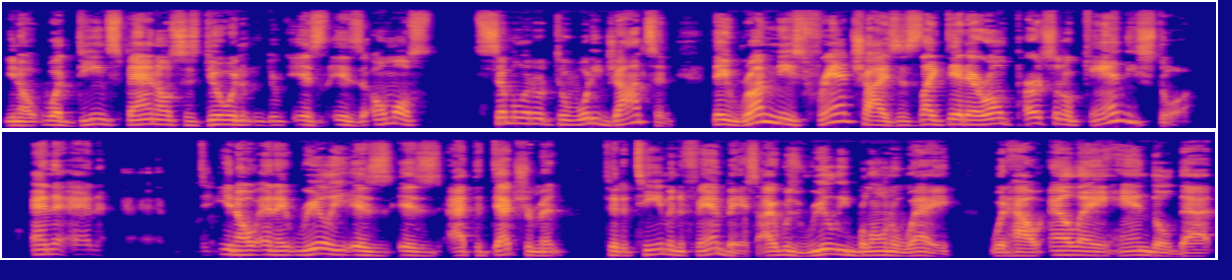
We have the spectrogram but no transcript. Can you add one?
you know what Dean Spanos is doing is is almost similar to, to Woody Johnson. They run these franchises like they're their own personal candy store, and and you know, and it really is is at the detriment to the team and the fan base. I was really blown away with how LA handled that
